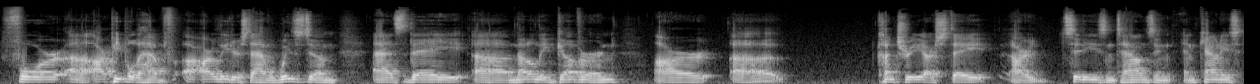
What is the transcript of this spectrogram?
for uh, our people to have, our leaders to have wisdom as they uh, not only govern our uh, country, our state, our cities and towns and, and counties,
